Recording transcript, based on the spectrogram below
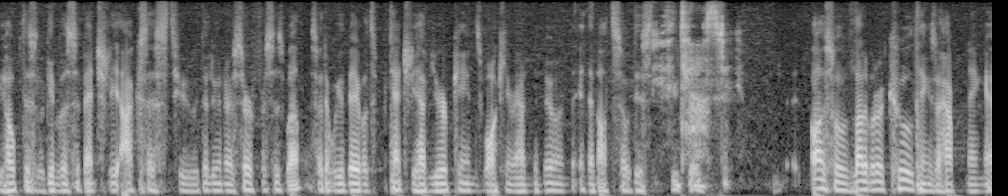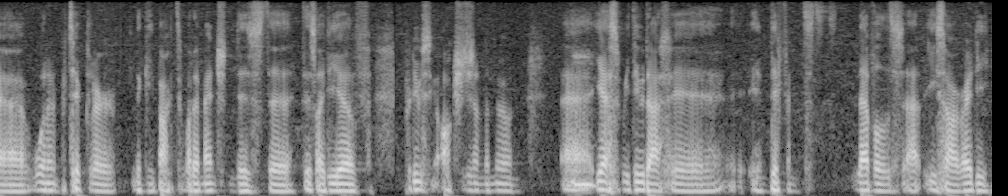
we hope this will give us eventually access to the lunar surface as well, so that we'll be able to potentially have Europeans walking around the moon in the not so distant future. Fantastic also, a lot of other cool things are happening. Uh, one in particular, linking back to what I mentioned, is the this idea of producing oxygen on the moon. Uh, mm. Yes, we do that uh, in different levels at ESA already,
